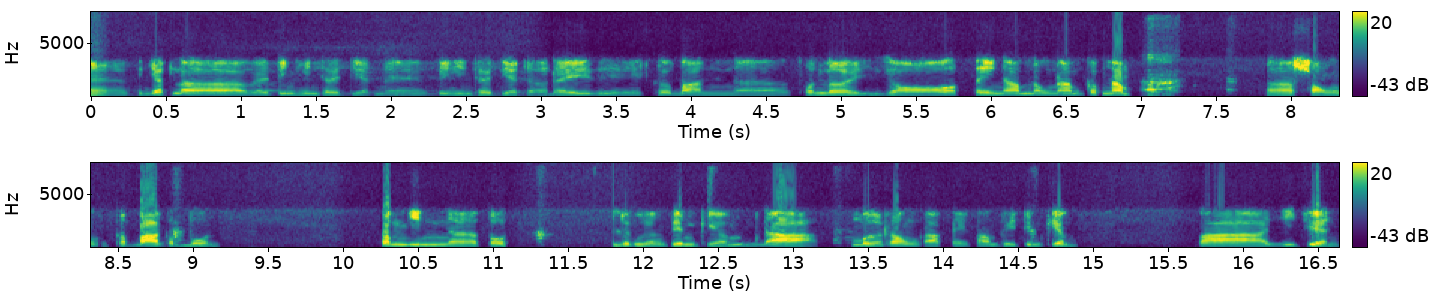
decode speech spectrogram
Ờ, thứ nhất là về tình hình thời tiết này, tình hình thời tiết ở đây thì cơ bản ờ, thuận lợi gió tây nam đông nam cấp 5 à, ờ, sóng cấp 3 cấp 4 tầm nhìn tốt lực lượng tìm kiếm đã mở rộng các cái phạm vi tìm kiếm và di chuyển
